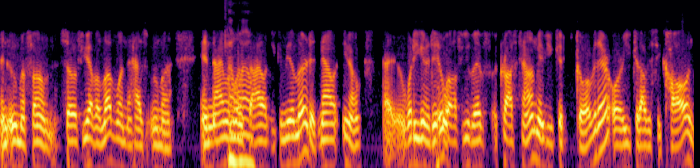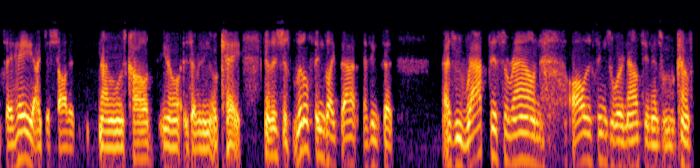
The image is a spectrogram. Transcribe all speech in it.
an Ooma phone. So if you have a loved one that has Ooma and 911 oh, wow. dialed, you can be alerted. Now, you know, uh, what are you going to do? Well, if you live across town, maybe you could go over there, or you could obviously call and say, "Hey, I just saw that 911 was called. You know, is everything okay?" You know, there's just little things like that. I think that as we wrap this around all the things that we're announcing, as we kind of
